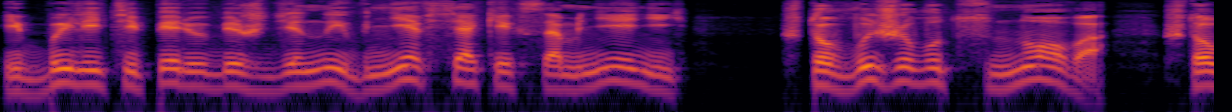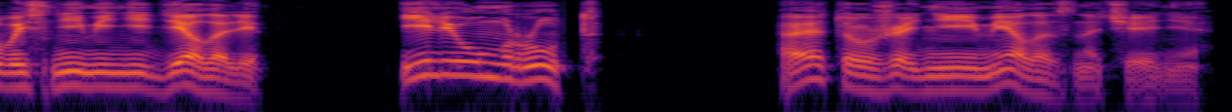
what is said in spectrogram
и были теперь убеждены, вне всяких сомнений, что выживут снова, что вы с ними не делали, или умрут, а это уже не имело значения.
